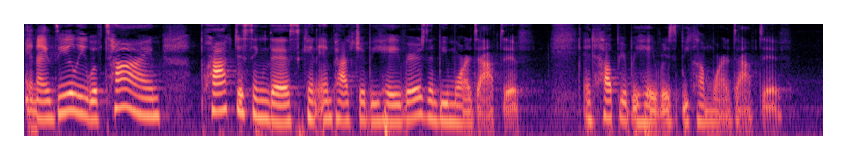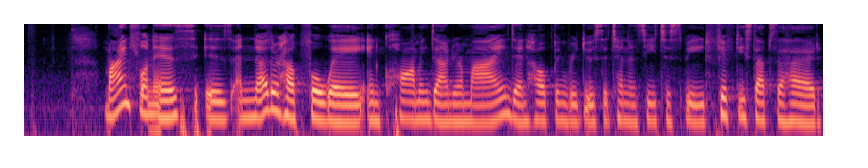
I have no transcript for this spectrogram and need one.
And ideally, with time, practicing this can impact your behaviors and be more adaptive and help your behaviors become more adaptive. Mindfulness is another helpful way in calming down your mind and helping reduce the tendency to speed 50 steps ahead,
